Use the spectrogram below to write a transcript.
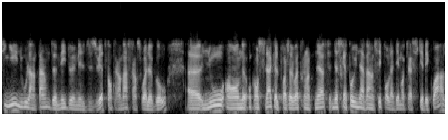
signé, nous, l'entente de mai 2018, contrairement à François Legault. Euh, nous, on, on considère que le projet de loi 39 ne serait pas une avancée pour la démocratie québécoise.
